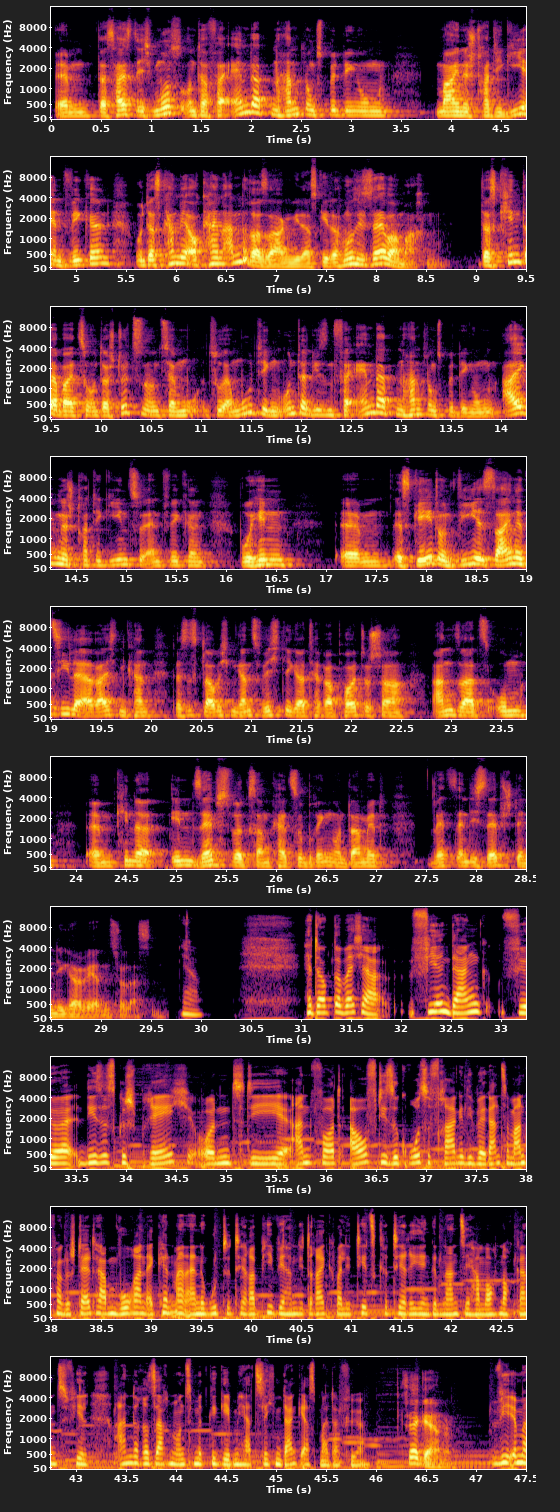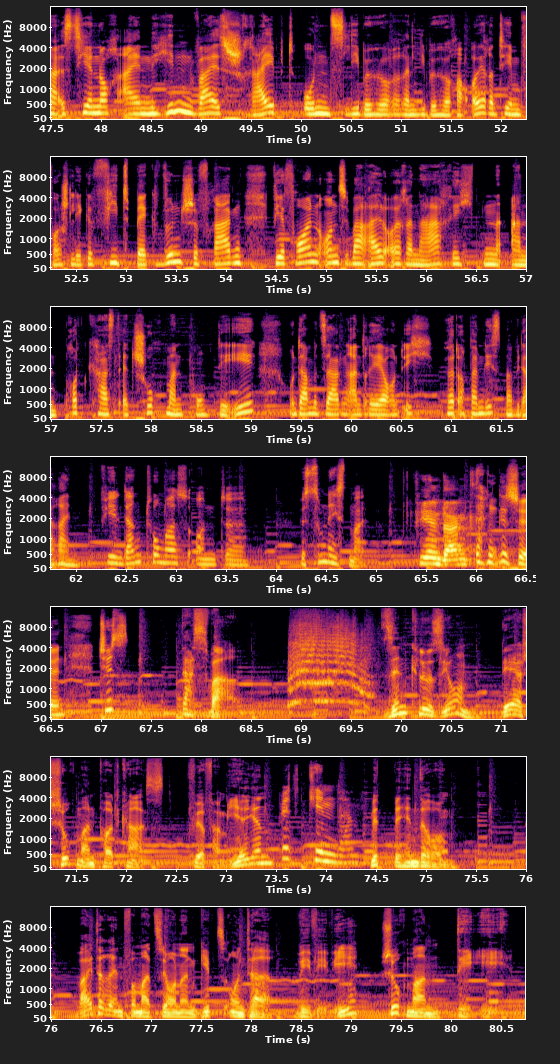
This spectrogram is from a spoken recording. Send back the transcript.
Ähm, das heißt, ich muss unter veränderten Handlungsbedingungen meine Strategie entwickeln und das kann mir auch kein anderer sagen, wie das geht. Das muss ich selber machen. Das Kind dabei zu unterstützen und zu ermutigen, unter diesen veränderten Handlungsbedingungen eigene Strategien zu entwickeln, wohin ähm, es geht und wie es seine Ziele erreichen kann, das ist, glaube ich, ein ganz wichtiger therapeutischer Ansatz, um ähm, Kinder in Selbstwirksamkeit zu bringen und damit letztendlich selbstständiger werden zu lassen. Ja. Herr Dr. Becher, vielen Dank für dieses Gespräch und die Antwort auf diese große Frage, die wir ganz am Anfang gestellt haben. Woran erkennt man eine gute Therapie? Wir haben die drei Qualitätskriterien genannt. Sie haben auch noch ganz viel andere Sachen uns mitgegeben. Herzlichen Dank erstmal dafür. Sehr gerne. Wie immer ist hier noch ein Hinweis. Schreibt uns, liebe Hörerinnen, liebe Hörer, eure Themenvorschläge, Feedback, Wünsche, Fragen. Wir freuen uns über all eure Nachrichten an podcast.schuchmann.de. Und damit sagen Andrea und ich, hört auch beim nächsten Mal wieder rein. Vielen Dank, Thomas, und äh, bis zum nächsten Mal. Vielen Dank. Dankeschön. Tschüss. Das war Sinklusion, der Schuchmann-Podcast für Familien mit Kindern mit Behinderung. Weitere Informationen gibt's unter www.schuchmann.de.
